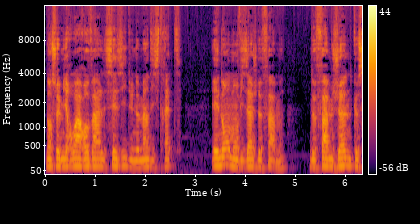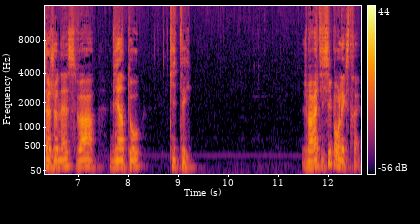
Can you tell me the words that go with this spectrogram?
dans ce miroir ovale saisi d'une main distraite, et non mon visage de femme, de femme jeune que sa jeunesse va, bientôt, quitter. Je m'arrête ici pour l'extrait.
